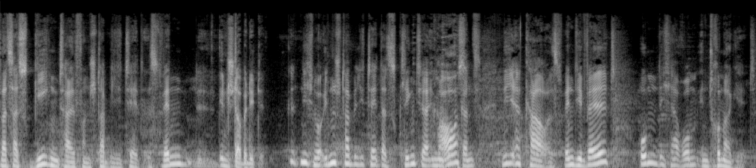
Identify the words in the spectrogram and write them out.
was das Gegenteil von Stabilität ist. Wenn Instabilität. Nicht nur Instabilität, das klingt ja immer Chaos? ganz nicht äh, Chaos. Wenn die Welt um dich herum in Trümmer geht,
